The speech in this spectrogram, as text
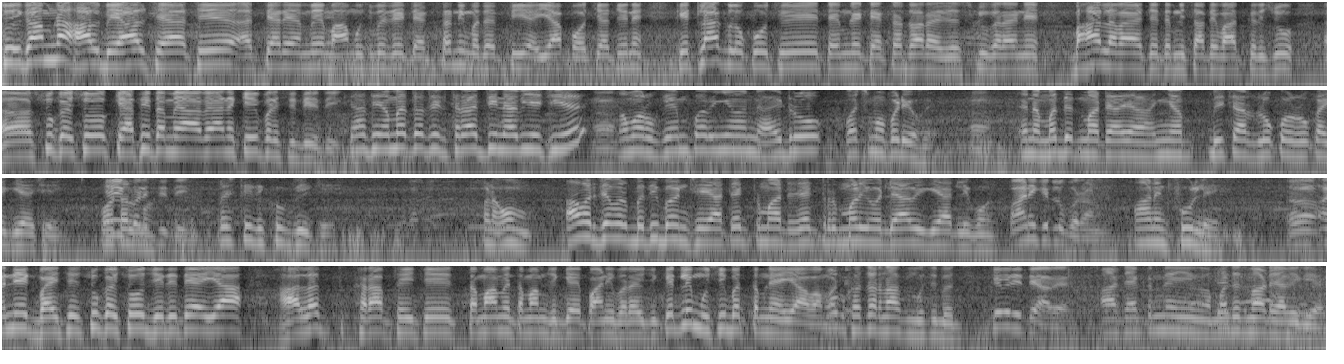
સુઈગામના હાલ બેહાલ થયા છે? અત્યારે અમે મહા મુસીબતે ટ્રેક્ટરની મદદથી અહીંયા પહોંચ્યા છે ને કેટલાક લોકો છે તેમને ટ્રેક્ટર દ્વારા રેસ્ક્યુ કરાવીને બહાર લવાયા છે. તેમની સાથે વાત કરીશું. શું કહેશો? ક્યાંથી તમે આવ્યા અને કેવી પરિસ્થિતિ હતી? ત્યાંથી અમે તો થરાદથી આવીએ છીએ. અમારો કેમ્પર અહીંયા અને હાઇડ્રો વચમાં પડ્યો હોય. એના મદદ માટે આયા અહીંયા બે ચાર લોકો રોકાઈ ગયા છે હોટલમાં. પરિસ્થિતિ? ખૂબ વીક છે. પણ આમ અવર જવર બધી બંધ છે. આ ટ્રેક્ટર માટે ટ્રેક્ટર મળ્યું એટલે આવી ગયા આટલી પણ. પાણી કેટલું ભરાણું? પાણી ફૂલ છે. અનેક ભાઈ છે શું કહેશો? જે રીતે અહીંયા હાલત ખરાબ થઈ છે તમામે તમામ જગ્યાએ પાણી ભરાયું છે. કેટલી મુસીબત તમને અહીંયા આવવા માટે? ખતરનાક મુસીબત છે. કેવી રીતે આવે? આ ટ્રેક્ટરની મદદ માટે આવી ગયા.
